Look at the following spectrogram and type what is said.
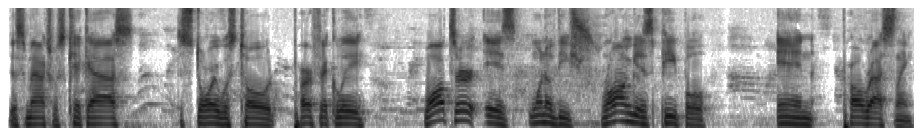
This match was kick ass. The story was told perfectly. Walter is one of the strongest people in pro wrestling.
